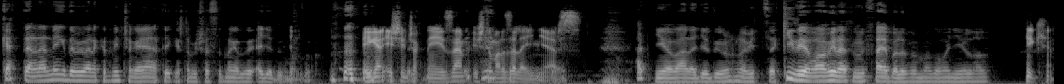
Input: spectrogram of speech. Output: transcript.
Ketten lennénk, de mivel neked nincsen a játék, és nem is veszed meg, egyedül maradok. Igen, és én csak nézem, és te már az elején nyersz. Hát nyilván egyedül, ne vicce. Kivéve, ha véletlenül fejbe lövöm magam a nyillal. Igen.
